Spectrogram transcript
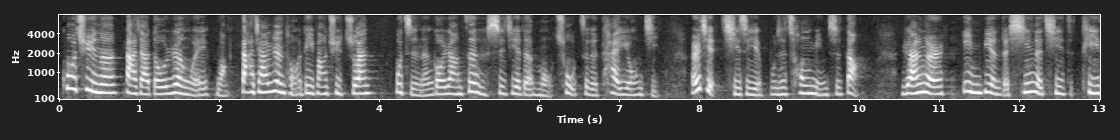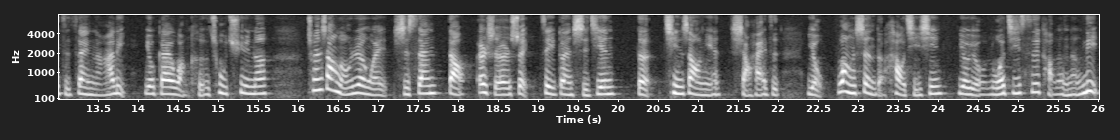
过去呢，大家都认为往大家认同的地方去钻，不只能够让这个世界的某处这个太拥挤，而且其实也不是聪明之道。然而，应变的新的梯子梯子在哪里？又该往何处去呢？村上龙认为，十三到二十二岁这段时间的青少年小孩子有旺盛的好奇心，又有逻辑思考的能力，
